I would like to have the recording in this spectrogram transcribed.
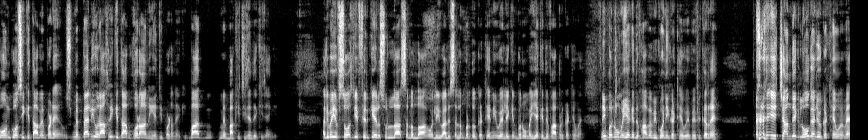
کون کون سی کتابیں پڑھے اس میں پہلی اور آخری کتاب قرآن ہی ہے جی پڑھنے کی، بعد میں باقی چیزیں دیکھی جائیں گی۔ علی بھائی، افسوس، یہ فرقے رسول اللہ صلی اللہ علیہ وآلہ وسلم پر تو اکٹھے نہیں ہوئے، لیکن بنو میاں کے دفاع پر اکٹھے ہوئے۔ نہیں، بنو میاں کے دفاع پہ بھی کوئی نہیں اکٹھے ہوئے، بے فکر رہے یہ چاند ایک لوگ ہیں جو اکٹھے ہوئے میں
